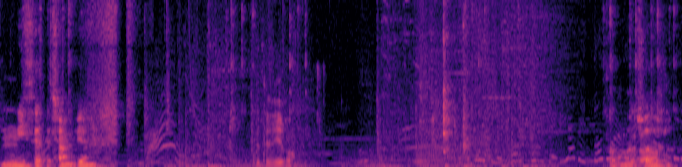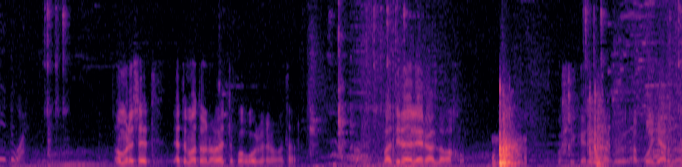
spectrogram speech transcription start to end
Nice Champion. ¿Qué te digo? Mucho Hombre, Seth, ya te mató una vez, te puedo volver a matar. Va a tirar el heraldo abajo. Por si queréis apo- apoyarnos.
